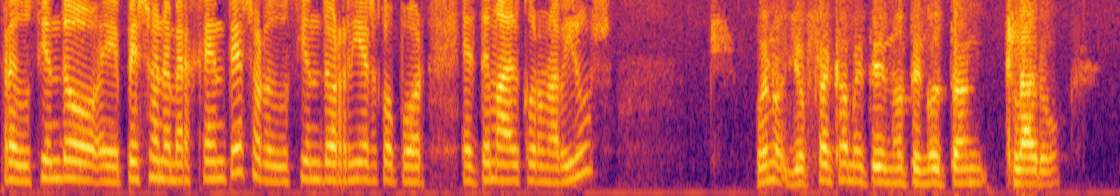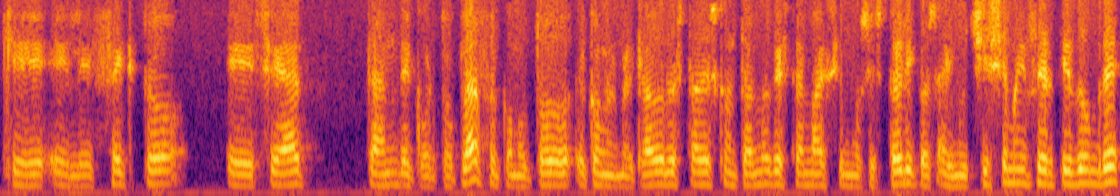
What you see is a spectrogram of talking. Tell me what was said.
reduciendo eh, peso en emergentes o reduciendo riesgo por el tema del coronavirus? Bueno, yo francamente no tengo tan claro que el efecto eh, sea tan de corto plazo como todo como el mercado lo está descontando que está en máximos históricos hay muchísima incertidumbre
